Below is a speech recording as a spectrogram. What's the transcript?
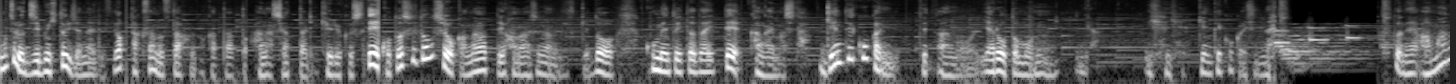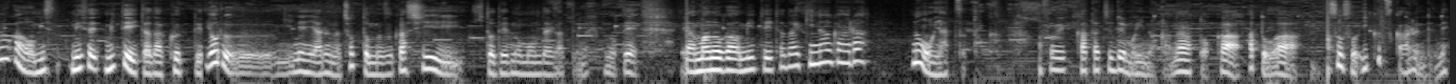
もちろん自分一人じゃないですよ。たくさんのスタッフの方と話し合ったり協力して、今年どうしようかなっていう話なんですけど、コメントいただいて考えました。限定公開にあのやろうと思う。うん、いや、いやいや、限定公開しない。ちょっとね、天の川を見せ見ていただくって夜にね、やるのはちょっと難しい人手の問題があってので、天の川を見ていただきながらのおやつとか、そういう形でもいいのかなとかあとはそうそういくつかあるんでね。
